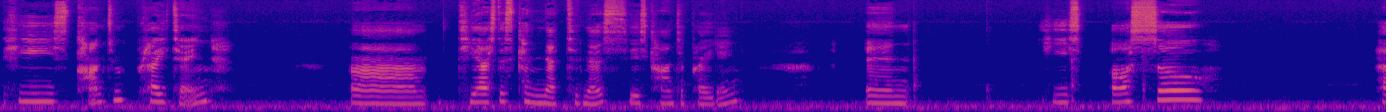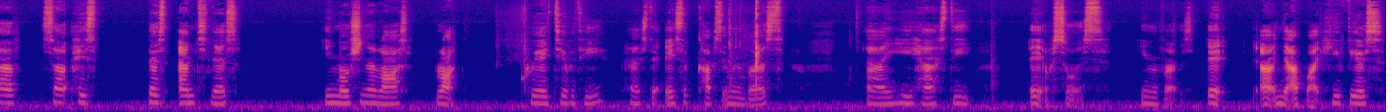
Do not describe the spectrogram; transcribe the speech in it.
he's contemplating. Um, he has this connectedness. He's contemplating, and he's also have so his there's emptiness, emotional loss, block, creativity. Has the Ace of Cups in reverse, and he has the Eight of Swords in reverse. It uh, in the upright. He feels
